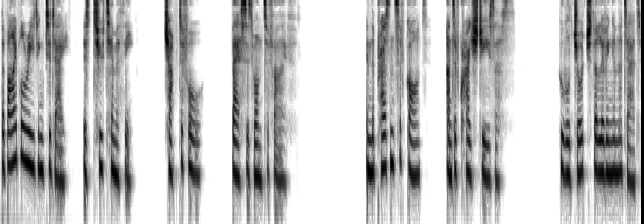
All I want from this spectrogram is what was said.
The Bible reading today is 2 Timothy chapter 4 verses 1 to 5. In the presence of God and of Christ Jesus, who will judge the living and the dead,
